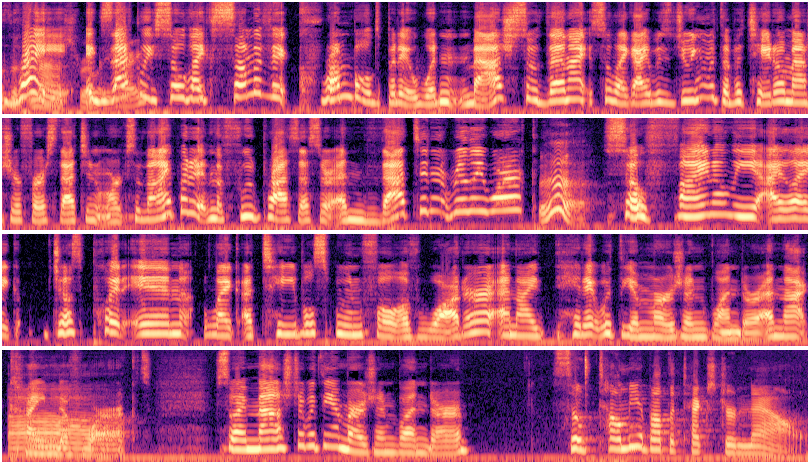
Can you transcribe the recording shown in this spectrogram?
doesn't right really, exactly right? so like some of it crumbled but it wouldn't mash so then i so like i was doing it with the potato masher first that didn't work so then i put it in the food processor and that didn't really work Ugh. so finally i like just put in like a tablespoonful of water and i hit it with the immersion blender and that kind Ah. of worked so i mashed it with the immersion blender So tell me about the texture now.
